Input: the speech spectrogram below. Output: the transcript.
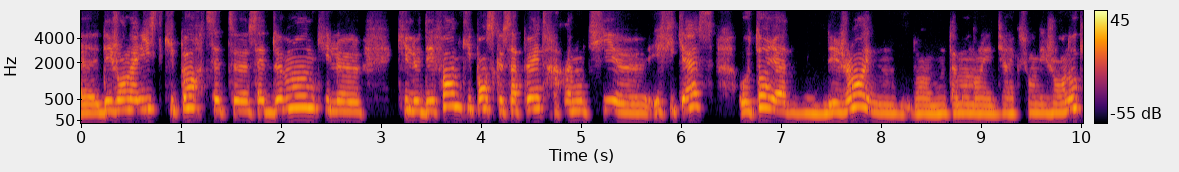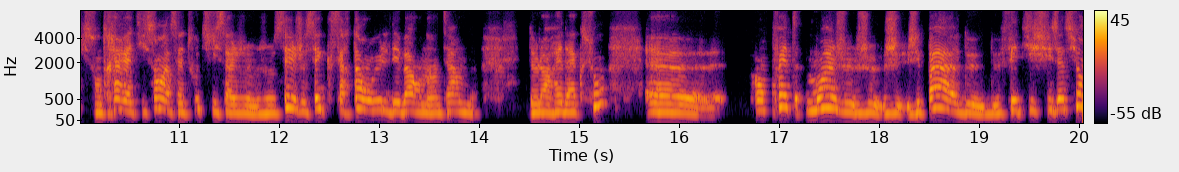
euh, des journalistes qui portent cette, cette demande, qui le, défendent, qui pensent que ça peut être un outil euh, efficace, autant il y a des gens, notamment dans les directions des journaux, qui sont très réticents à cet outil. Ça, je, sais. Je sais que certains ont eu le débat en interne de leur rédaction. Euh, en fait, moi, je n'ai pas de, fétichisation.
